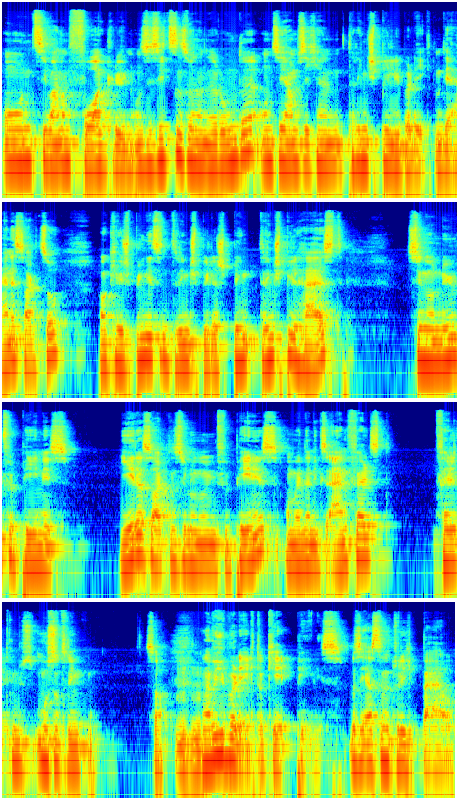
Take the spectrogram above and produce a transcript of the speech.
und sie waren am Vorglühen. Und sie sitzen so in einer Runde und sie haben sich ein Trinkspiel überlegt. Und die eine sagt so, okay, wir spielen jetzt ein Trinkspiel. Das Spring- Trinkspiel heißt Synonym für Penis. Jeder sagt ein Synonym für Penis und wenn dir nichts einfällt, fällt, musst, musst du trinken. So, dann habe ich überlegt, okay, Penis. Das erste natürlich Beil,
